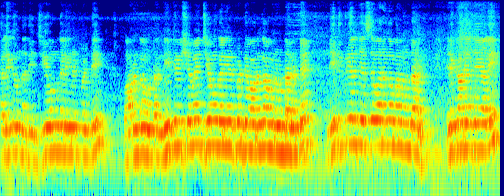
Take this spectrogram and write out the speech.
కలిగి ఉన్నది. జీవం కలిగినటువంటి వారంగా ఉండాలి. నీతి విషయమై జీవం కలిగినటువంటి వారంగా మనం ఉండాలంటే నీతి క్రియలు చేసే వారంగా మనం ఉండాలి. ఏ కార్యాలు చేయాలి?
